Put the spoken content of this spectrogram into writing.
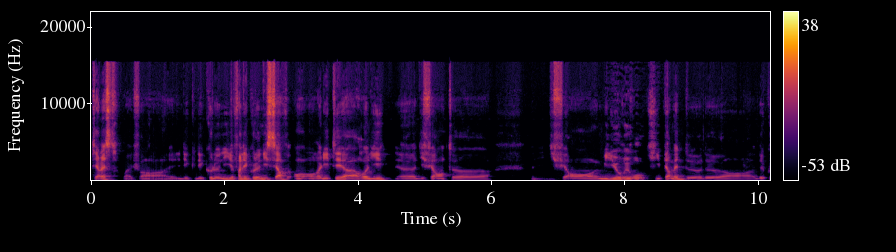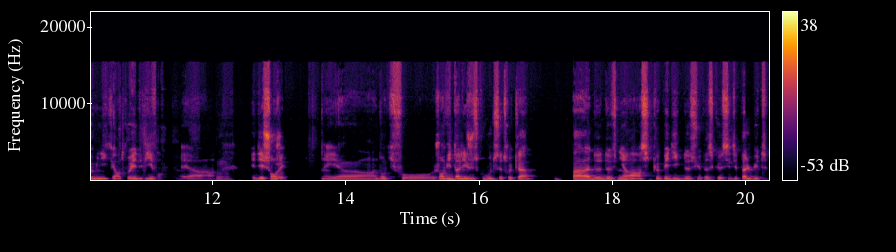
terrestre. ouais. Enfin, des, des colonies, enfin, les colonies servent en, en réalité à relier différentes, différents milieux ruraux qui permettent de, de, de communiquer entre eux et de vivre et, euh, et d'échanger. Et euh, donc, il faut, j'ai envie d'aller jusqu'au bout de ce truc-là, pas de devenir encyclopédique dessus parce que c'était pas le but.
